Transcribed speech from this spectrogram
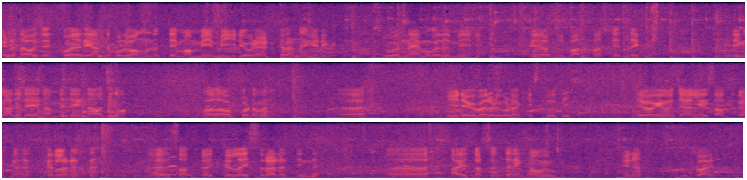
හෙට දවසේ කොහේ හරි යන්න පුළුවන් වුණොත් එහේ මම මේ වීඩියෝ එකට ඇඩ් කරන්නම් ඒ ටික. ෂුවර් නෑ මොකද මේ මේ දවස්වල බස් ප්‍රශ්නෙත් එක්ක. ඉතින් අදට එනම් මෙතනින් නවතිනවා. ඔයාලා ඔක්කොටම වීඩියෝ එක බලන ගොඩක් ස්තුතියි. ඒ වගේම channel එක subscribe කරලා නැත්නම් subscribe කරලා ඉස්සරහටත් ඉන්න. ආයෙත් ලස්සන තැනක හමු. එහෙනම් goodbye.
